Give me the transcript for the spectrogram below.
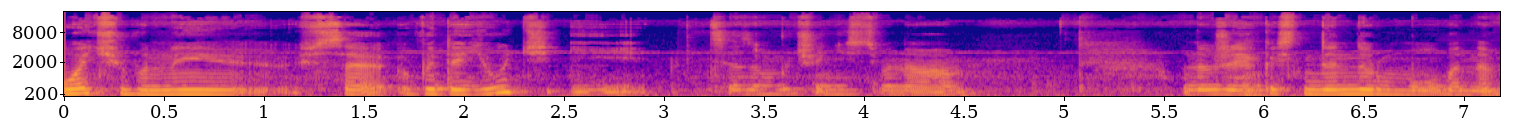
очі вони все видають, і ця замученість, вона, вона вже якась ненормована.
